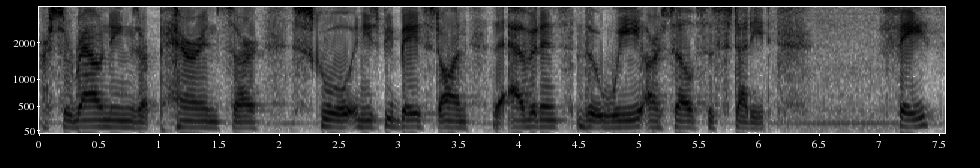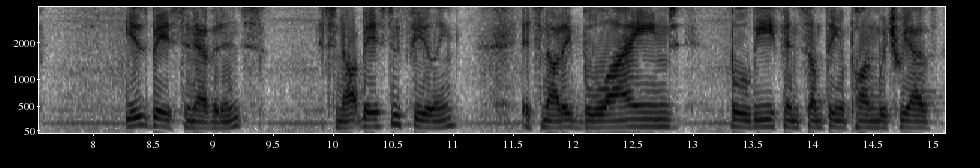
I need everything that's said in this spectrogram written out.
our surroundings, our parents, our school. It needs to be based on the evidence that we ourselves have studied. Faith is based in evidence, it's not based in feeling, it's not a blind belief in something upon which we have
